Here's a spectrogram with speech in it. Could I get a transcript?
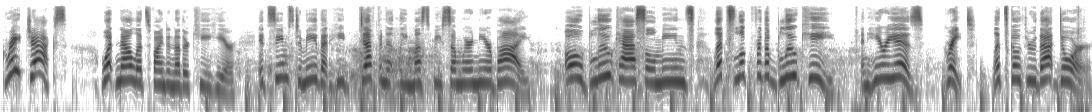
Great, Jax! What now? Let's find another key here. It seems to me that he definitely must be somewhere nearby. Oh, Blue Castle means let's look for the blue key. And here he is. Great. Let's go through that door.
